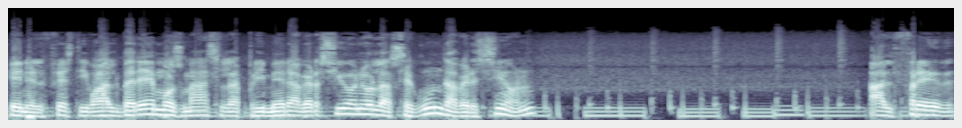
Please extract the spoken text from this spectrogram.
En el festival veremos más la primera versión o la segunda versión. Alfred,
